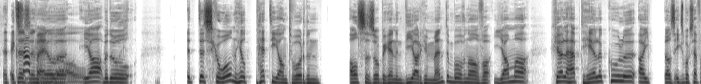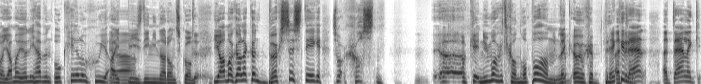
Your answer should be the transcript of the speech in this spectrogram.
het Ik is snap een hele. wel. Ja, ik bedoel, het is gewoon heel petty antwoorden als ze zo beginnen die argumenten bovenaan van ja, maar jullie hebt hele coole IP. Als Xbox zegt van ja, maar jullie hebben ook hele goede Ja. IP's die niet naar ons komen. De- Ja, maar jullie kunt bugs tegen. Zo, gasten. Ja, Oké, nu mag het gaan opgaan. Ik Like, uh, gebekker. Uitein- uiteindelijk,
